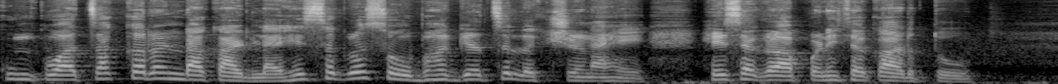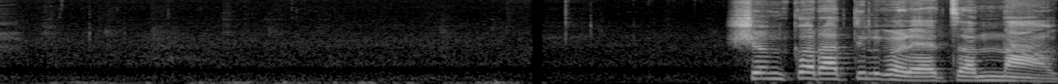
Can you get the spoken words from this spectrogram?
कुंकवाचा करंडा काढला हे सगळं सौभाग्याचं लक्षण आहे. हे सगळं आपण इथं काढतो. शंकरातील गळ्याचा नाग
